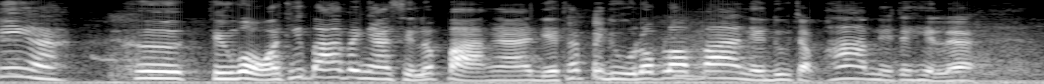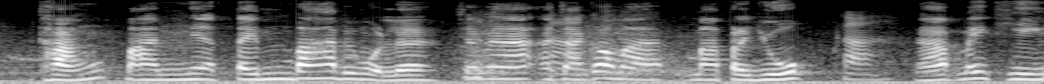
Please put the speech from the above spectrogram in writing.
นี่ไงคือถึงบอกว่าที่บ้านเป็นงานศิลปะไงเดี๋ยวถ้าไปดูรอบๆบ้านเนี่ยดูจากภาพเนี่ยจะเห็นเลยถังปันเนี่ยเต็มบ้านไปหมดเลยใช่ไหมฮะอาจารย์ก็เอามามาประยุกต์ค่ะ นะครับไม่ทิ้ง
